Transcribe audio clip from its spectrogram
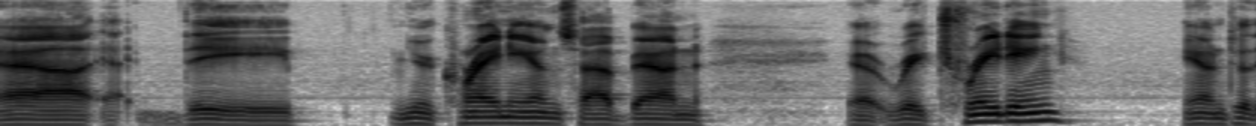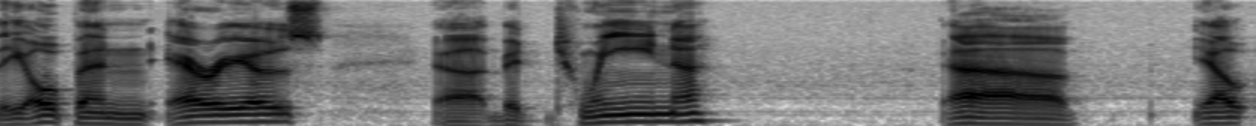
Uh, the Ukrainians have been uh, retreating into the open areas uh, between, you know,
